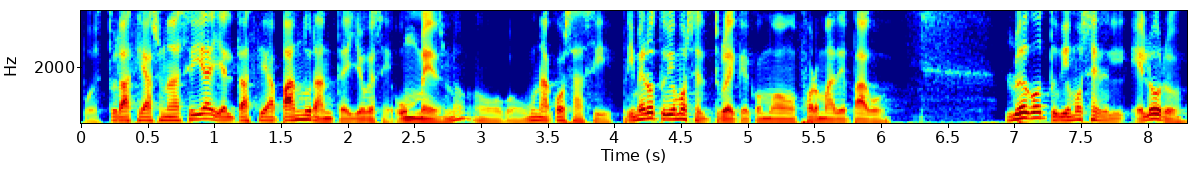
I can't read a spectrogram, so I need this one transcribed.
pues tú le hacías una silla y él te hacía pan durante, yo qué sé, un mes, ¿no? O una cosa así. Primero tuvimos el trueque como forma de pago. Luego tuvimos el, oro.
